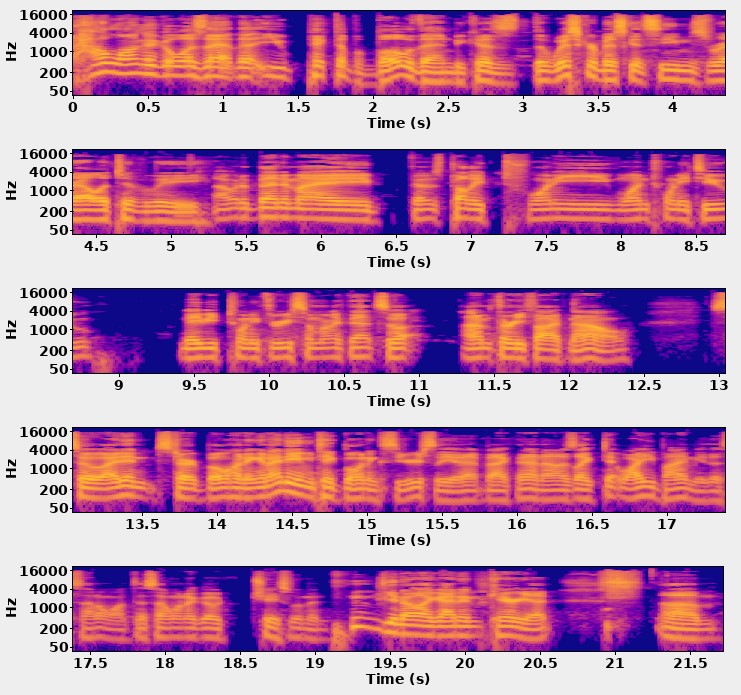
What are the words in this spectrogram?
how long ago was that that you picked up a bow then? Because the whisker biscuit seems relatively. I would have been in my that was probably 21, 22, maybe 23, somewhere like that. So I'm 35 now. So I didn't start bow hunting, and I didn't even take bow hunting seriously that back then. I was like, "Why are you buying me this? I don't want this. I want to go chase women." you know, like I didn't care yet um,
